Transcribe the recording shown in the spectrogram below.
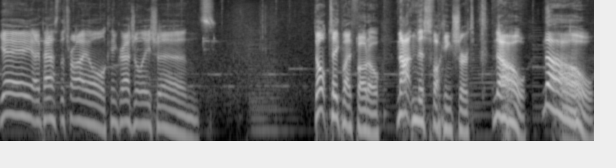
Yay, I passed the trial. Congratulations. Don't take my photo. Not in this fucking shirt. No. No.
